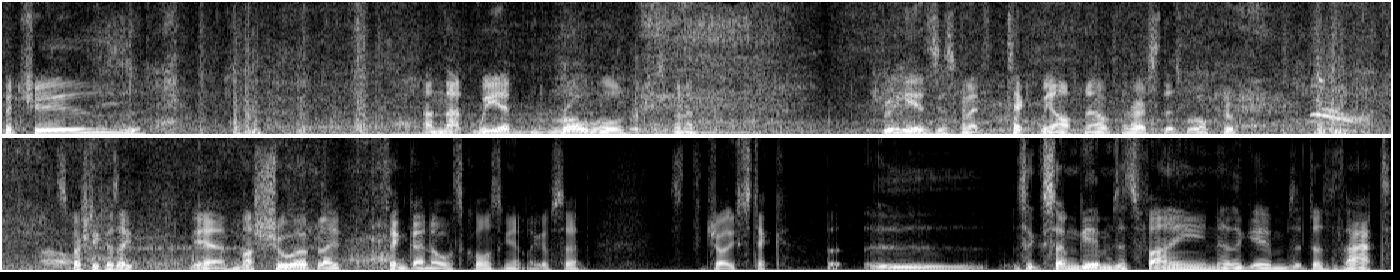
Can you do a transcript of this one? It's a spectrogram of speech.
Bitches! And that weird roll, which is gonna... Really is just gonna tick me off now for the rest of this walkthrough. Especially because I, yeah, I'm not sure, but I think I know what's causing it. Like I've said, it's the joystick. But uh, it's like some games it's fine, other games it does that.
